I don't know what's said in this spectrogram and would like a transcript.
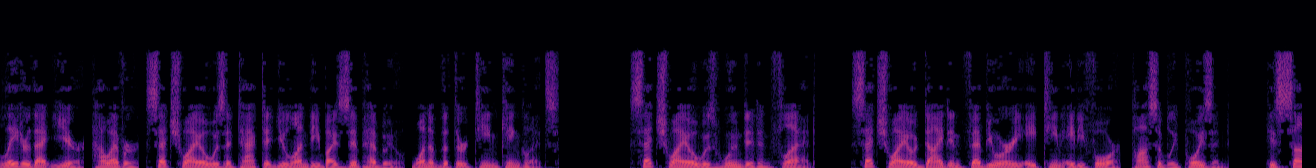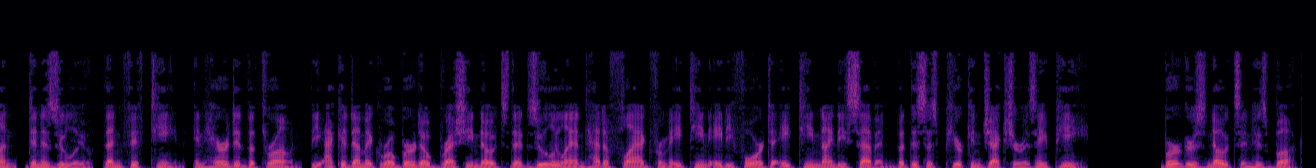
Later that year, however, Cetshwayo was attacked at Ulundi by Zibhebhu, one of the thirteen kinglets. Cetshwayo was wounded and fled. Cetshwayo died in February 1884, possibly poisoned. His son, Dinizulu, then 15, inherited the throne. The academic Roberto Breschi notes that Zululand had a flag from 1884 to 1897, but this is pure conjecture as A.P. Burgers notes in his book.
